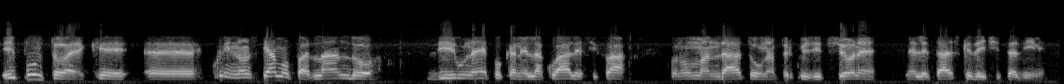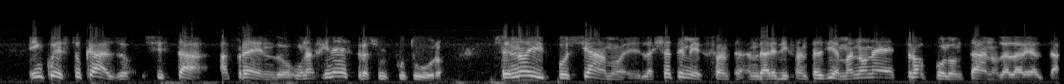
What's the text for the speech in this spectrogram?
Il punto è che eh, qui non stiamo parlando di un'epoca nella quale si fa con un mandato una perquisizione nelle tasche dei cittadini. In questo caso si sta aprendo una finestra sul futuro. Se noi possiamo, lasciatemi andare di fantasia, ma non è troppo lontano dalla realtà,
